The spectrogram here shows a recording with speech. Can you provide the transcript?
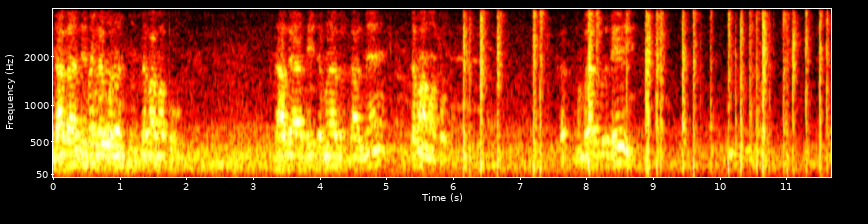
ડાબા હાથે જમણા આપો. જમણા ગાલને તમામ આપો. હમણાં નથી એક જ વાર બહુ થશે. બહુ સ્વાય પર છે હા સો ટકા છે સો ટકા પચાસ હજાર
